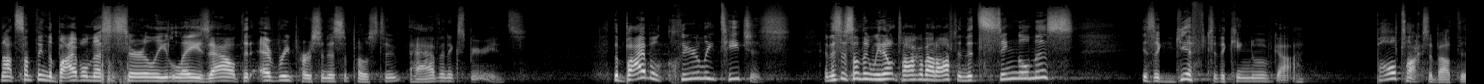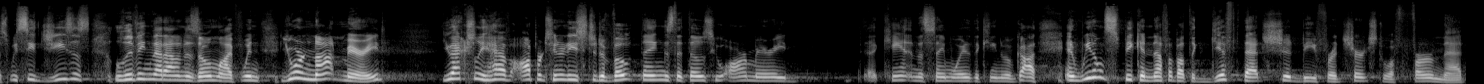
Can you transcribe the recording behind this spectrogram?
not something the Bible necessarily lays out that every person is supposed to have and experience. The Bible clearly teaches, and this is something we don't talk about often, that singleness is a gift to the kingdom of God. Paul talks about this. We see Jesus living that out in his own life. When you're not married, you actually have opportunities to devote things that those who are married uh, can't in the same way to the kingdom of God. And we don't speak enough about the gift that should be for a church to affirm that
